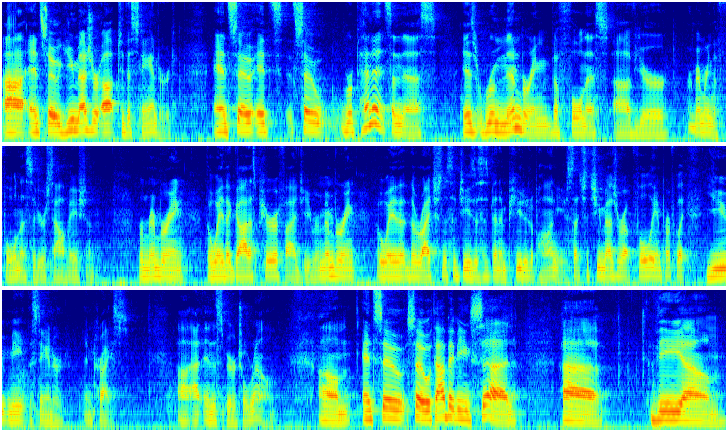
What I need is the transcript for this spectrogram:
Uh, and so you measure up to the standard. And so it's so repentance in this is remembering the fullness of your remembering the fullness of your salvation. Remembering the way that God has purified you, remembering the way that the righteousness of Jesus has been imputed upon you, such that you measure up fully and perfectly. You meet the standard in Christ uh, in the spiritual realm. Um, and so, so with that being said, uh, the um,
